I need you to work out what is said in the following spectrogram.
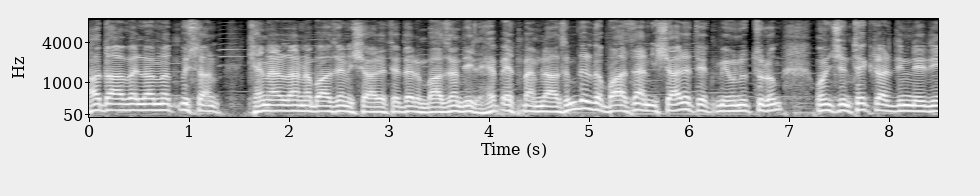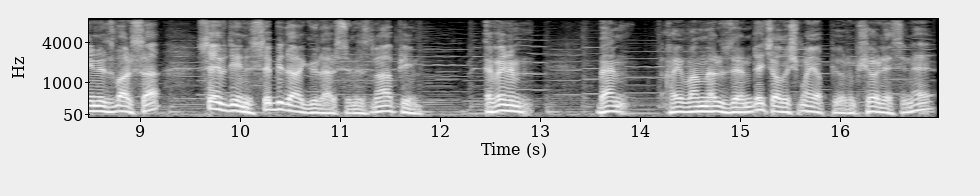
ha daha evvel anlatmışsan kenarlarına bazen işaret ederim bazen değil hep etmem lazımdır da bazen işaret etmeyi unuturum. Onun için tekrar dinlediğiniz varsa sevdiğinizse bir daha gülersiniz ne yapayım. Efendim ben hayvanlar üzerinde çalışma yapıyorum şöylesine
